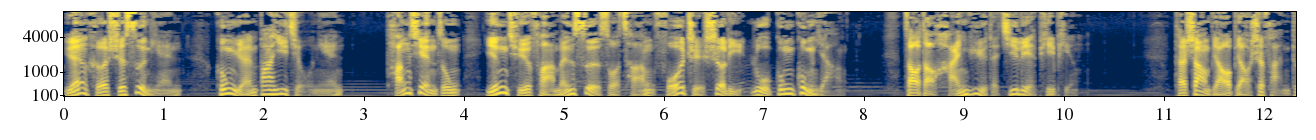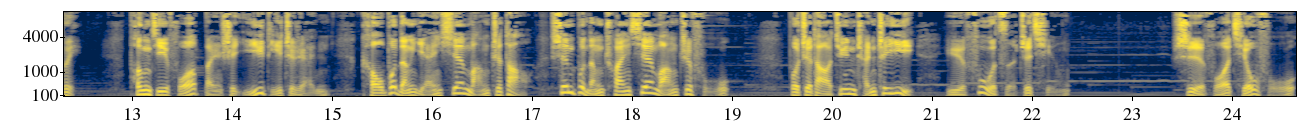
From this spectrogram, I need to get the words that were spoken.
元和十四年（公元八一九年）。唐宪宗迎取法门寺所藏佛指舍利入宫供养，遭到韩愈的激烈批评。他上表表示反对，抨击佛本是夷狄之人，口不能言先王之道，身不能穿先王之服，不知道君臣之义与父子之情。是佛求福，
